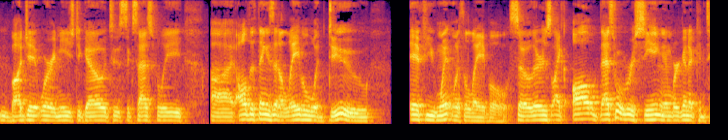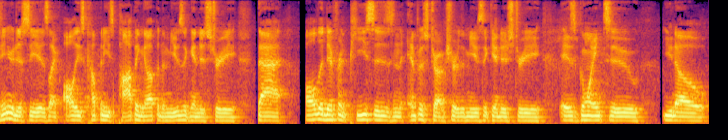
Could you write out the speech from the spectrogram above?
budget where it needs to go to successfully uh, all the things that a label would do if you went with a label. So there's like all that's what we're seeing and we're going to continue to see is like all these companies popping up in the music industry that all the different pieces and the infrastructure of the music industry is going to, you know,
